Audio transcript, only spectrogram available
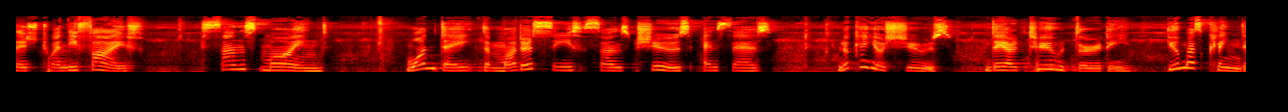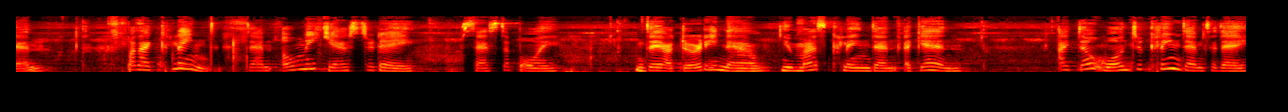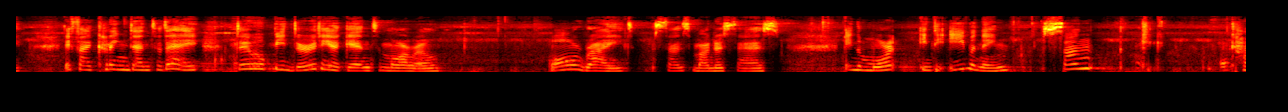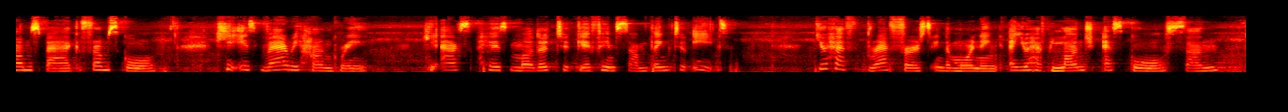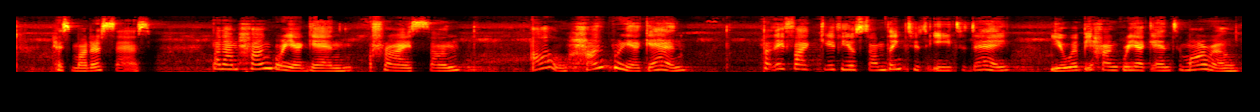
Message 25 Sun's Mind. One day, the mother sees Sun's shoes and says, Look at your shoes. They are too dirty. You must clean them. But I cleaned them only yesterday, says the boy. They are dirty now. You must clean them again. I don't want to clean them today. If I clean them today, they will be dirty again tomorrow. All right, Sun's mother says. In the mor- in the evening, Sun comes back from school. He is very hungry. He asks his mother to give him something to eat. You have breakfast in the morning and you have lunch at school, son, his mother says. But I'm hungry again, cries Sun. Oh, hungry again? But if I give you something to eat today, you will be hungry again tomorrow.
